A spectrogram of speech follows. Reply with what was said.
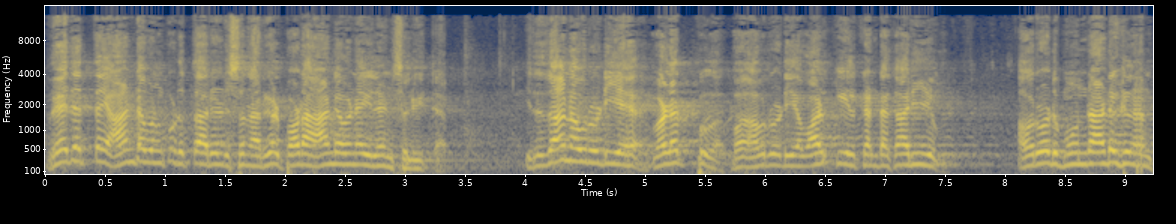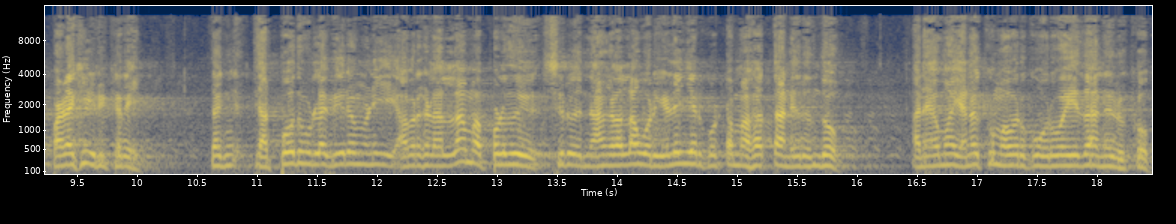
வேதத்தை ஆண்டவன் கொடுத்தார் என்று சொன்னார்கள். போட ஆண்டவனே இல்லைன்னு சொல்லிட்டார். இதுதான் அவருடைய வளர்ப்பு அவருடைய வாழ்க்கையில் கண்ட காரியம். அவரோடு மூன்றாண்டுகள் நான் பழகி இருக்கிறேன். தங்- தற்போது உள்ள வீரமணி அவர்களெல்லாம் அப்பொழுது சிறு நாங்களெல்லாம் ஒரு இளைஞர் கூட்டமாகத்தான் இருந்தோம். அநேகமாக எனக்கும் அவருக்கும் ஒரு வயதுதான் இருக்கும்.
